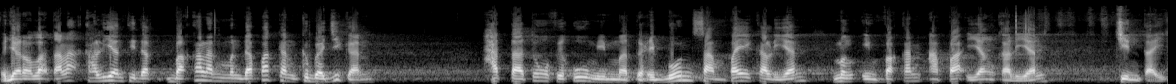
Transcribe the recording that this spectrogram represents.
Ujar Allah Ta'ala, kalian tidak bakalan mendapatkan kebajikan hatta tunfiqu mimma tuhibbun sampai kalian menginfakkan apa yang kalian cintai.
